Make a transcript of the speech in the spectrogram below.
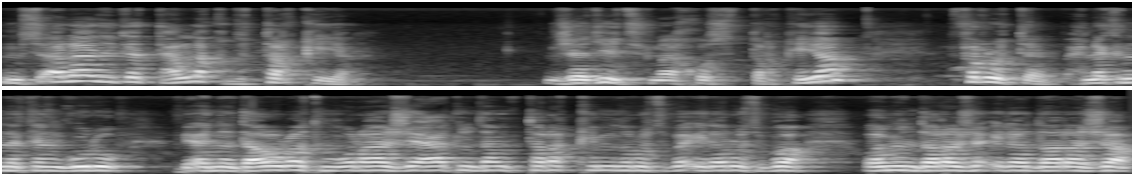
المسألة اللي كتعلق بالترقية. الجديد فيما يخص الترقية. في الرتب. حنا كنا كنقولوا بأن ضرورة مراجعة نظام الترقي من رتبة إلى رتبة ومن درجة إلى درجة.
